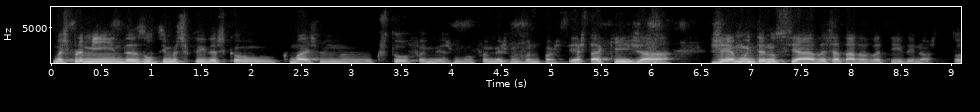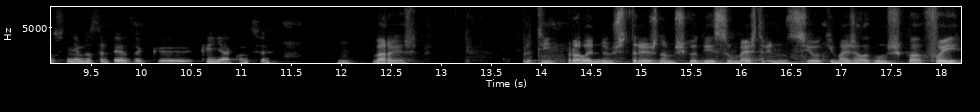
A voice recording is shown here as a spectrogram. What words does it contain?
Mas para mim, das últimas despedidas que, eu, que mais me gostou foi mesmo, foi mesmo o Van Persie. Esta aqui já, já é muito anunciada, já estava batida e nós todos tínhamos a certeza que, que ia acontecer. Hum, Vargas, para ti, para além dos três nomes que eu disse, o mestre anunciou aqui mais alguns. Foi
